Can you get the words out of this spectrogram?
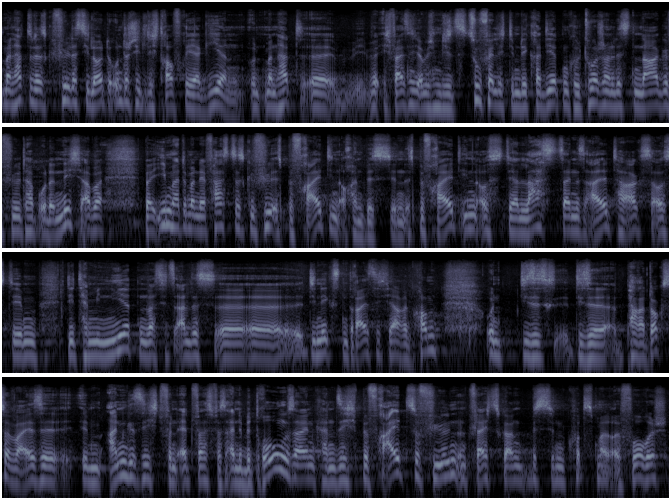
man hatte das Gefühl, dass die Leute unterschiedlich darauf reagieren. Und man hat, äh, ich weiß nicht, ob ich mich jetzt zufällig dem degradierten Kulturjournalisten nahe gefühlt habe oder nicht, aber bei ihm hatte man ja fast das Gefühl, es befreit ihn auch ein bisschen. Es befreit ihn aus der Last seines Alltags, aus dem Determinierten, was jetzt alles äh, die nächsten 30 Jahre kommt. Und dieses, diese paradoxerweise im Angesicht von etwas, was eine Bedrohung sein kann, sich befreit zu fühlen und vielleicht sogar ein bisschen kurz mal euphorisch,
